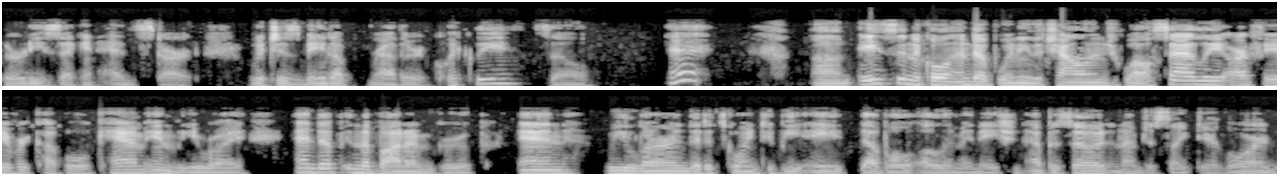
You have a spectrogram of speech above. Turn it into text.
30 second head start, which is made up rather quickly. So, eh. Um, Ace and Nicole end up winning the challenge, while sadly our favorite couple, Kam and Leroy, end up in the bottom group. And we learn that it's going to be a double elimination episode, and I'm just like, dear Lord,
